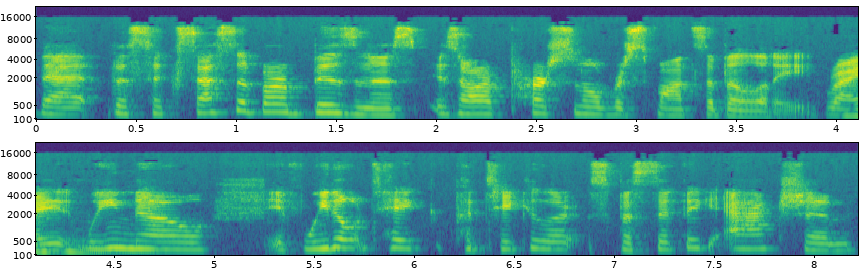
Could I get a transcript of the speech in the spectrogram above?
that the success of our business is our personal responsibility right? Mm-hmm. we know if we don't take particular specific action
